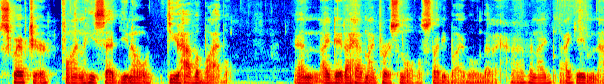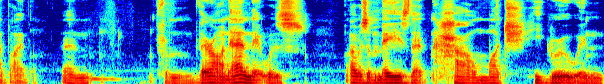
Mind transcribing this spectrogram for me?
scripture, finally he said, "You know, do you have a Bible?" And I did. I had my personal study Bible that I have, and I, I gave him that Bible. And from there on end, it was I was amazed at how much he grew in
